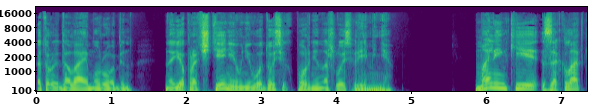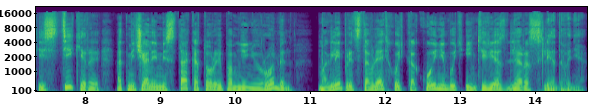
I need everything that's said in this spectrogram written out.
которую дала ему Робин. На ее прочтение у него до сих пор не нашлось времени. Маленькие закладки-стикеры отмечали места, которые, по мнению Робин, могли представлять хоть какой-нибудь интерес для расследования.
